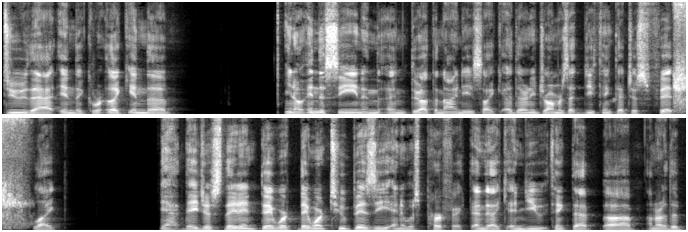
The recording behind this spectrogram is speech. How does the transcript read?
do that in the like in the you know in the scene and and throughout the '90s? Like, are there any drummers that do you think that just fit like? Yeah, they just they didn't they were they weren't too busy and it was perfect and like and you think that uh, I don't know the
